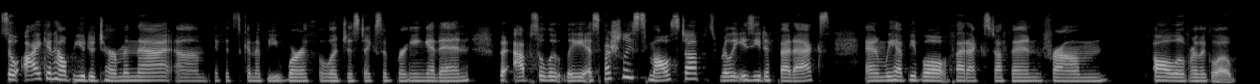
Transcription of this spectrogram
So I can help you determine that um, if it's going to be worth the logistics of bringing it in. But absolutely, especially small stuff, it's really easy to FedEx. And we have people FedEx stuff in from all over the globe.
